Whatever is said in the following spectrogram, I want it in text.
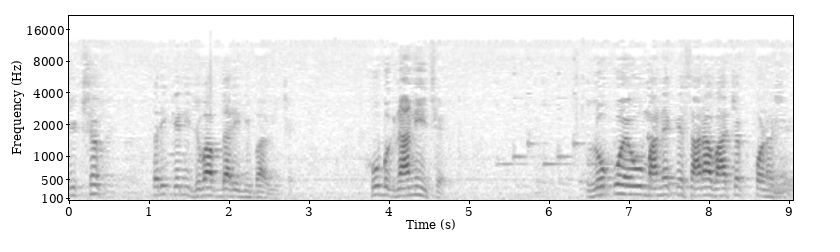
શિક્ષક તરીકેની જવાબદારી નિભાવી છે. ખૂબ જ્ઞાની છે. લોકો એવું માને કે સારા વાચક પણ હશે.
